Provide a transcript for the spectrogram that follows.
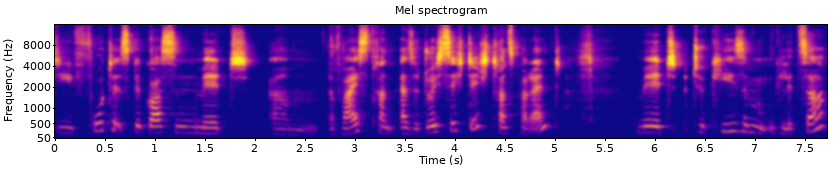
die Pfote ist gegossen mit ähm, weiß, also durchsichtig, transparent, mit türkisem Glitzer.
